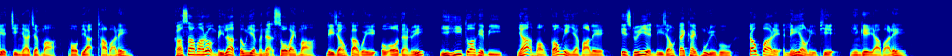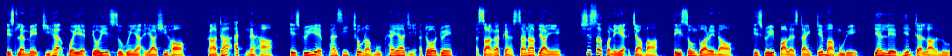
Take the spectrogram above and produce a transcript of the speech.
ရဲ့ကြေညာချက်မှာဖော်ပြထားပါတယ်။ဂါဇာမှာတော့မေလ3ရက်မနက်အစောပိုင်းမှာလေကြောင်းကာကွယ်ရေးအုပ်အောတံတွေမြည်ဟီးသွားခဲ့ပြီးညအမောင်ကောင်းကင်ရံမှာလည်းအစ္စရေးရဲ့လေကြောင်းတိုက်ခိုက်မှုတွေကိုတောက်ပတဲ့အလင်းရောင်တွေအဖြစ်မြင်ခဲ့ရပါတယ်။အစ္စလာမစ်ဂျီဟတ်အဖွဲ့ရဲ့ပြောရေးဆိုခွင့်ရအရာရှိဟောင်း ဂါဒါအတ်နန်ဟာအစ္စရေးရဲ့ဖမ်းဆီးချုပ်နှောင်မှုခံရခြင်းအတော်အတွင်းအစာငတ်ကန်ဆန္ဒပြရင်း88ရက်အကြာမှာတေဆုံးသွားတဲ့နောက်အစ္စရေးပါလက်စတိုင်းတင်းမာမှုတွေပြန်လည်မြင့်တက်လာသလို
